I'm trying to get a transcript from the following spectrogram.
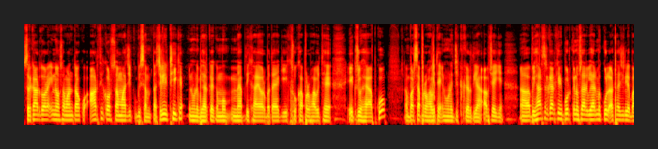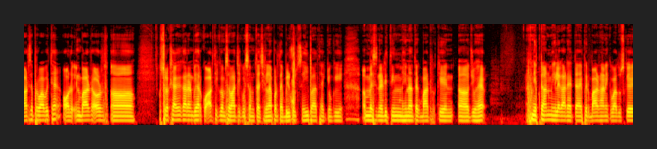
सरकार द्वारा इन असमानताओं को आर्थिक और सामाजिक विषमता चलिए ठीक है, इन्होंने बिहार का एक मैप दिखाया और बताया कि एक सूखा प्रभावित है, एक जो है आपको वर्षा प्रभावित है, इन्होंने ज़िक्र कर दिया। अब चाहिए बिहार सरकार की रिपोर्ट के अनुसार बिहार में कुल अठाईस ज़िले बाढ़ से प्रभावित हैं और इन बाढ़ और सुरक्षा के कारण बिहार को आर्थिक एवं सामाजिक विषमता झेलना पड़ता है। बिल्कुल सही बात है, क्योंकि मिशनरी तीन महीना तक बाढ़ के जो है निपटान में ही लगा रहता है, फिर बाढ़ आने के बाद उसके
